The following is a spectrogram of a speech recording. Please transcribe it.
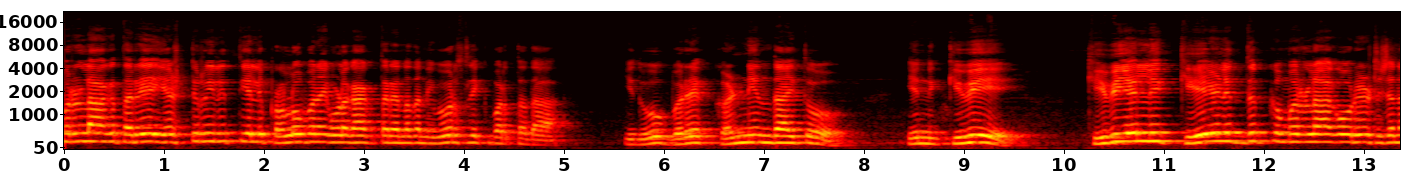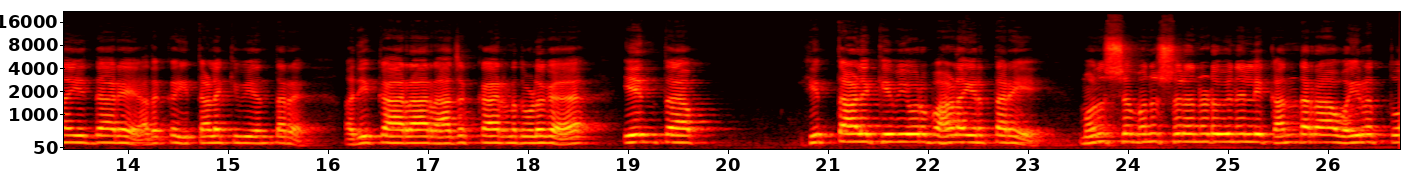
ಮರಳಾಗ್ತಾರೆ, ಎಷ್ಟು ರೀತಿಯಲ್ಲಿ ಪ್ರಲೋಭನೆಗೆ ಒಳಗಾಗ್ತಾರೆ ಅನ್ನೋದನ್ನು ವಿವರಿಸ್ಲಿಕ್ಕೆ ಬರ್ತದ? ಇದು ಬರೇ ಕಣ್ಣಿಂದಾಯಿತು ಇನ್ನು ಕಿವಿ ಕಿವಿಯಲ್ಲಿ ಕೇಳಿದ್ದಕ್ಕೆ ಮರಳಾಗೋರು ಎಷ್ಟು ಜನ ಇದ್ದಾರೆ? ಅದಕ್ಕೆ ಹಿತ್ತಾಳ ಕಿವಿ ಅಂತಾರೆ. ಅಧಿಕಾರ ರಾಜಕಾರಣದೊಳಗೆ ಇಂಥ ಹಿತ್ತಾಳ ಕಿವಿಯವರು ಬಹಳ ಇರ್ತಾರೆ. ಮನುಷ್ಯ ಮನುಷ್ಯರ ನಡುವಿನಲ್ಲಿ ಕಂದರ, ವೈರತ್ವ,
